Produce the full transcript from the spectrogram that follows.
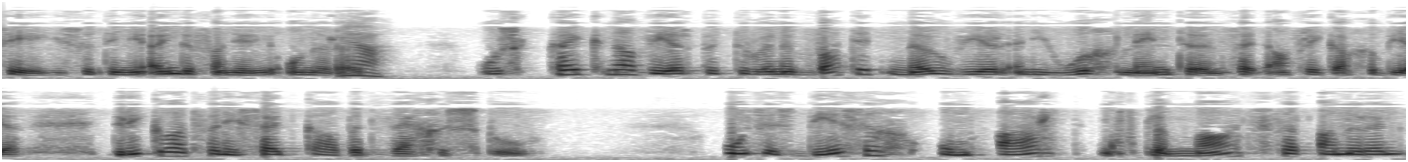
sê hier so teen die einde van hierdie onderhoud. Ja. Ons kyk na weerpatrone. Wat het nou weer in die hooglente in Suid-Afrika gebeur? 3 kwart van die Suid-Kaap het weggespoel. Ons is besig om aard- of klimaatsverandering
